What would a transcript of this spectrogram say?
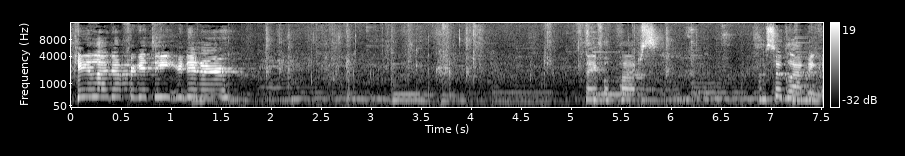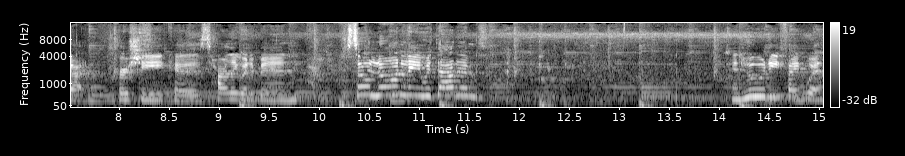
Kayla, don't forget to eat your dinner. Playful pups. I'm so glad we got Hershey because Harley would have been so lonely without him. And who would he fight with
